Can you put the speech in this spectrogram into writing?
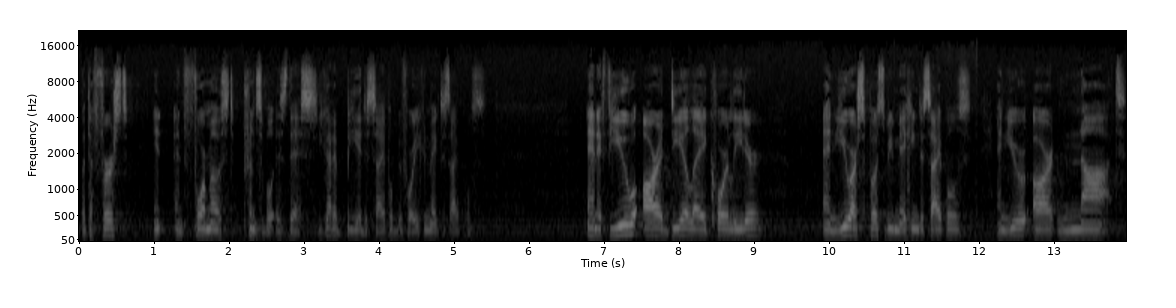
But the first and foremost principle is this you got to be a disciple before you can make disciples. And if you are a DLA core leader and you are supposed to be making disciples and you are not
